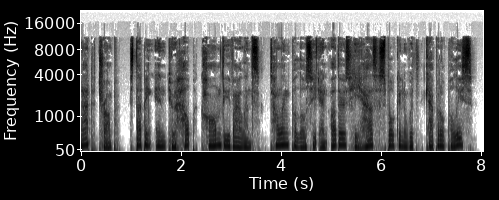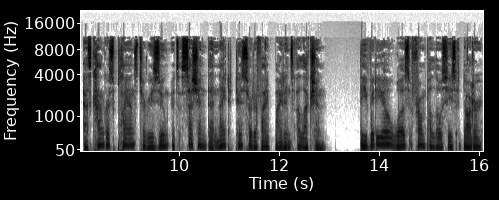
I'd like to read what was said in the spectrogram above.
not Trump, stepping in to help calm the violence, telling Pelosi and others he has spoken with Capitol Police as Congress plans to resume its session that night to certify Biden's election. The video was from Pelosi's daughter,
